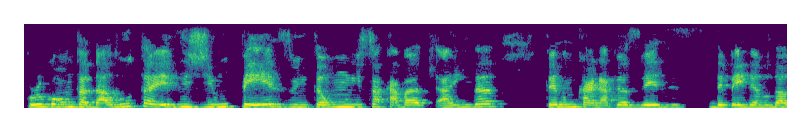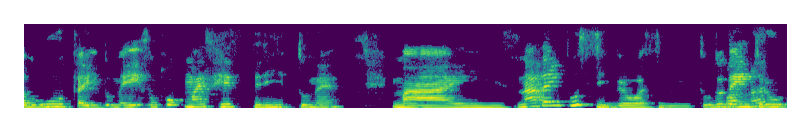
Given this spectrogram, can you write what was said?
por conta da luta exigir um peso, então isso acaba ainda tendo um cardápio às vezes dependendo da luta e do mês um pouco mais restrito, né? Mas nada é impossível, assim, tudo Bom, dentro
